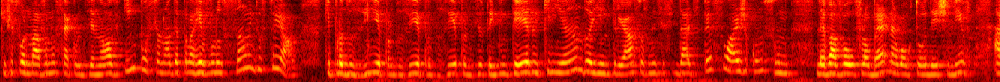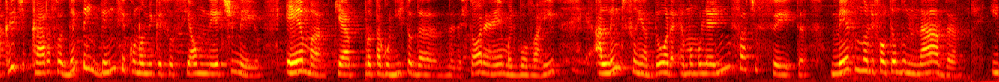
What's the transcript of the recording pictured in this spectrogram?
que se formava no século XIX, impulsionada pela Revolução Industrial, que produzia, produzia, produzia, produzia o tempo inteiro e criando aí, entre aspas, necessidades pessoais de consumo. Levava o Flaubert, né, o autor deste livro, a criticar a sua dependência econômica e social neste meio. Emma, que é a protagonista da, da história, Emma de Bovary, além de sonhadora, é uma mulher insatisfeita, mesmo não lhe faltando nada e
